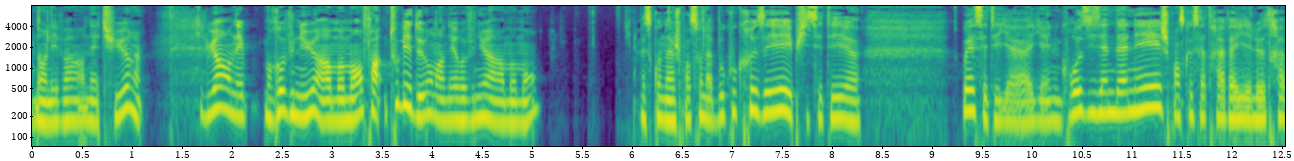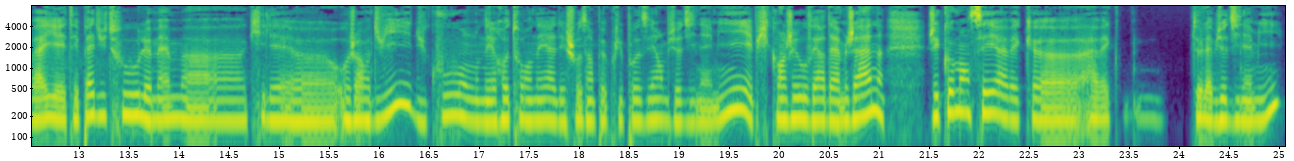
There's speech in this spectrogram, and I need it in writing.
dans les vins nature. Qui lui en est revenu à un moment, enfin tous les deux, on en est revenu à un moment parce qu'on a, je pense, on a beaucoup creusé et puis c'était, euh, ouais, c'était il y a, il y a une grosse dizaine d'années. Je pense que ça travaillait, le travail était pas du tout le même euh, qu'il est euh, aujourd'hui. Du coup, on est retourné à des choses un peu plus posées en biodynamie. Et puis quand j'ai ouvert Dame Jeanne, j'ai commencé avec avec de la biodynamie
